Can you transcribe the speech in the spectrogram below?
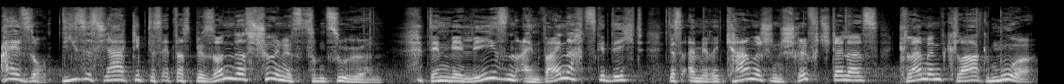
Also, dieses Jahr gibt es etwas besonders Schönes zum Zuhören. Denn wir lesen ein Weihnachtsgedicht des amerikanischen Schriftstellers Clement Clark Moore.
